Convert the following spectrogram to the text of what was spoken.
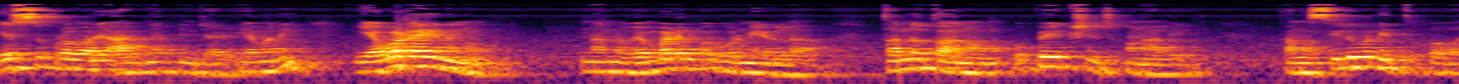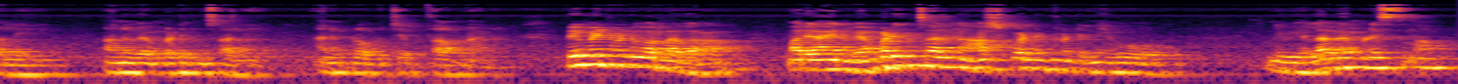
యేసు ప్రభువారి ఆజ్ఞాపించాడు. ఏమని? ఎవడైనను నన్ను వెంబడింపకూడనిలా తన్ను తాను ఉపేక్షించుకోనాలి తన సిలువను ఎత్తుకోవాలి నన్ను వెంబడించాలి అని ప్రభు చెప్తా ఉన్నాడు. ప్రియమైనటువంటి వాళ్ళగా మరి ఆయన వెంబడించాలని ఆశపడినటువంటి నీవు నీవు ఎలా వెంబడిస్తున్నావు?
